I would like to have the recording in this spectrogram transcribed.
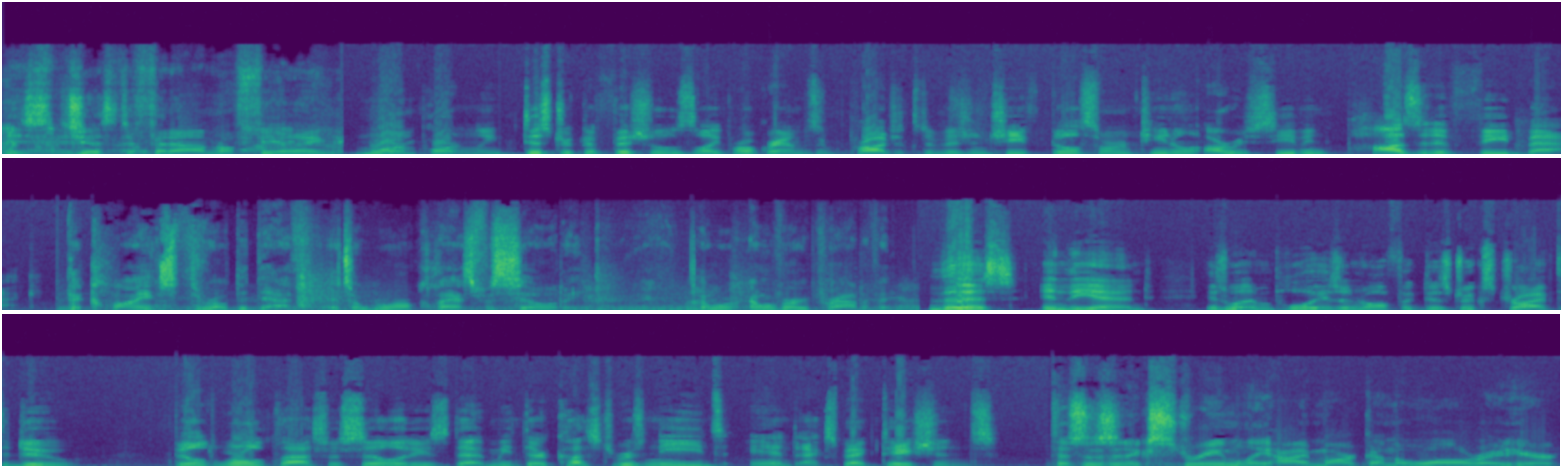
is just a phenomenal feeling. More importantly, district officials like Programs and Projects Division Chief Bill Sorrentino are receiving positive feedback. The client's thrilled to death. It's a world-class facility, and we're, and we're very proud of it. This, in the end, is what employees of Norfolk District strive to do. Build world-class facilities that meet their customers' needs and expectations. This is an extremely high mark on the wall right here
